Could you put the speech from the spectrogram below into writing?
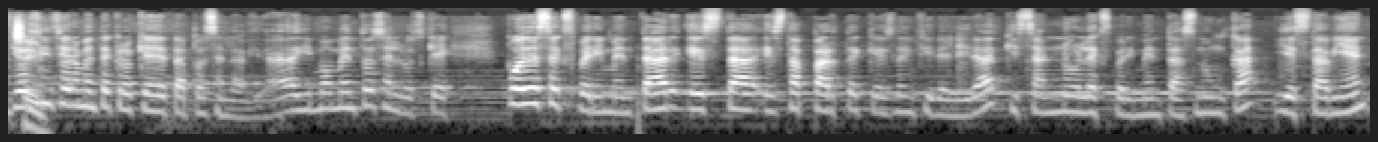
Yo Sí. sinceramente creo que hay etapas en la vida. Hay momentos en los que puedes experimentar esta, esta parte que es la infidelidad. Quizá no la experimentas nunca y está bien.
